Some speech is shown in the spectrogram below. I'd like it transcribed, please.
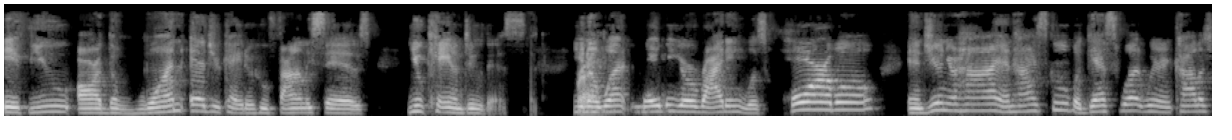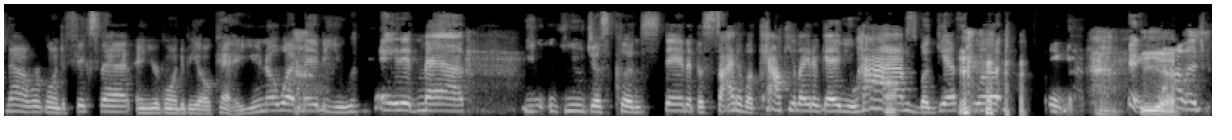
if you are the one educator who finally says, you can do this? You right. know what? Maybe your writing was horrible in junior high and high school, but guess what? We're in college now. We're going to fix that and you're going to be okay. You know what? Maybe you hated math. You, you just couldn't stand it. The sight of a calculator gave you hives, but guess what? in, in yes. college,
